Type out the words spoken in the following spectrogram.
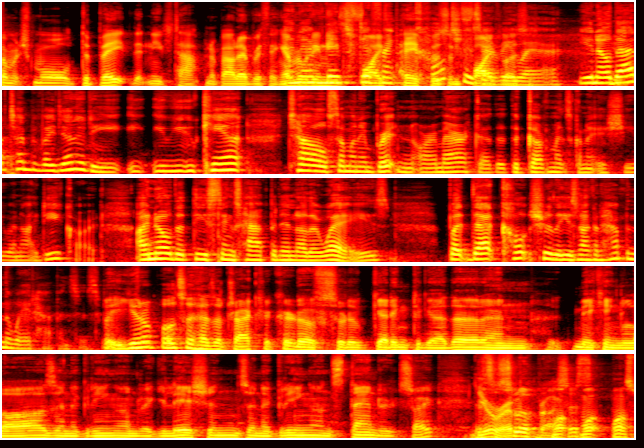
so much more debate that needs to happen about everything. Everybody needs five papers and cultures five lessons. You know that type of identity. You you can't tell someone in Britain or America that the government's going to issue an ID card. I know that these things happen in other ways, but that culturally is not going to happen the way it happens in Sweden. But Europe also has a track record of sort of getting together and making laws and agreeing on regulations and agreeing on standards, right? It's Europe. a slow process. what- what's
